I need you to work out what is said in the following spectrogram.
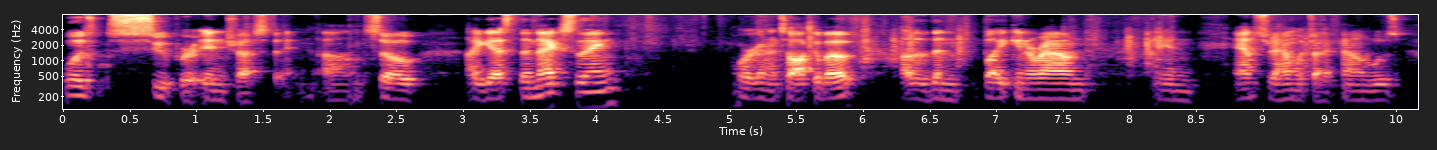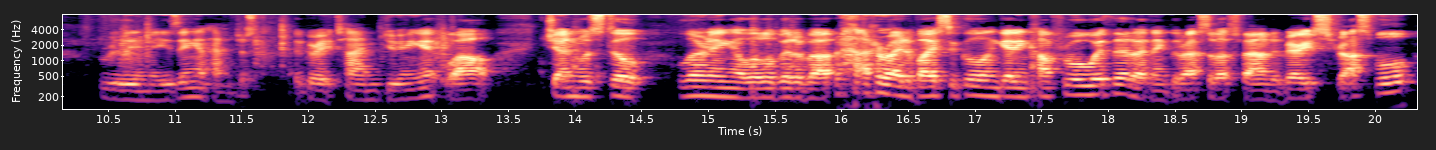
was super interesting. Um, so I guess the next thing we're going to talk about, other than biking around in Amsterdam, which I found was really amazing and had just a great time doing it while Jen was still learning a little bit about how to ride a bicycle and getting comfortable with it. I think the rest of us found it very stressful,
